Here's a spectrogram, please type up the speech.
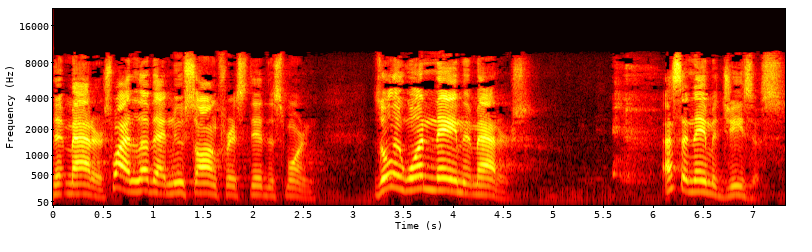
that matters. That's why I love that new song Fritz did this morning. There's only one name that matters. That's the name of Jesus.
